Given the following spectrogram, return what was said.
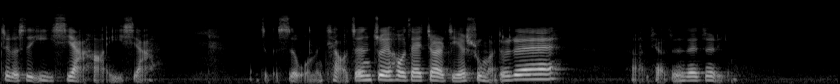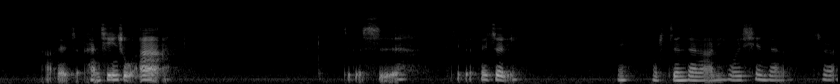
这个是腋下，哈，腋下。这个是我们挑针最后在这儿结束嘛，对不对？好，挑针在这里。好，在这看清楚啊。这个是。这个在这里，哎，我的针在哪里？我的线在哪？这儿，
